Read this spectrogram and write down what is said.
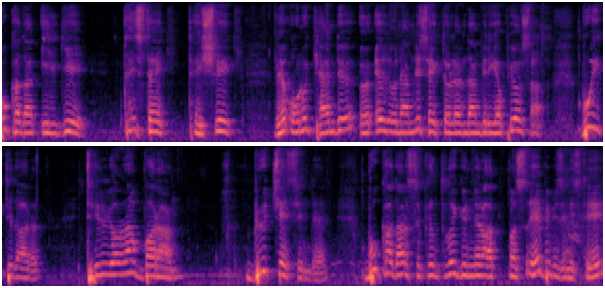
bu kadar ilgi, destek, teşvik ve onu kendi en önemli sektörlerinden biri yapıyorsa bu iktidarın trilyona varan bütçesinde bu kadar sıkıntılı günleri atması hepimizin isteği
